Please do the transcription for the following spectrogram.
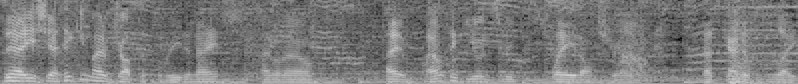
So yeah, Eishi, I think you might have dropped a three tonight. I don't know. I I don't think you and Sweets played on stream. That's kind of like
